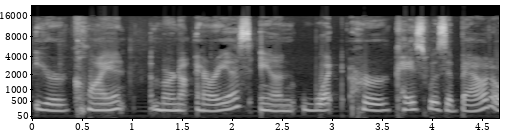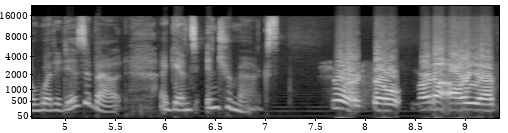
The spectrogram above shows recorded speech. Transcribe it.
your client Myrna Arias and what her case was about, or what it is about against Intermex? Sure. So Myrna Arias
